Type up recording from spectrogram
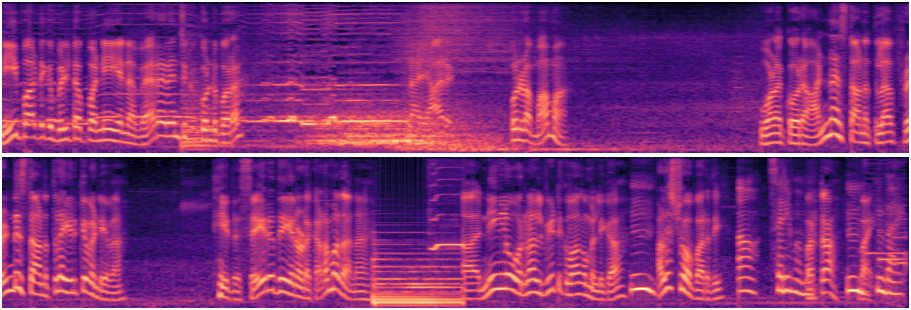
நீ பாட்டுக்கு பில்டப் பண்ணி என்ன வேற ரேஞ்சுக்கு கொண்டு போற? நான் யாரு? உன்னோட மாமா? உனக்கு ஒரு அண்ணன் ஸ்தானத்துல ஃப்ரெண்டு ஸ்தானத்துல இருக்க வேண்டியவன். இதை செய்யறது என்னோட கடமை தானே? நீங்களும் ஒரு நாள் வீட்டுக்கு வாங்க மல்லிகா. அழைச்சிட்டு வா பாரதி. ஆ சரி மாமா. வரட்டா? பை. பாய்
